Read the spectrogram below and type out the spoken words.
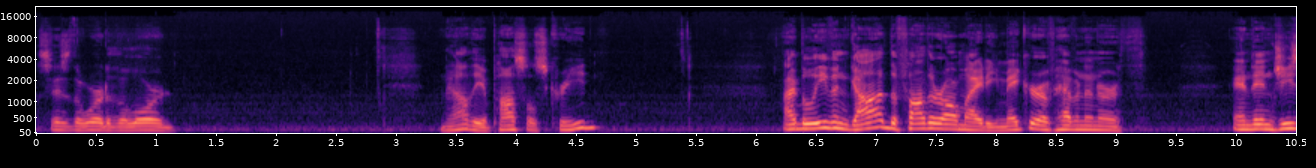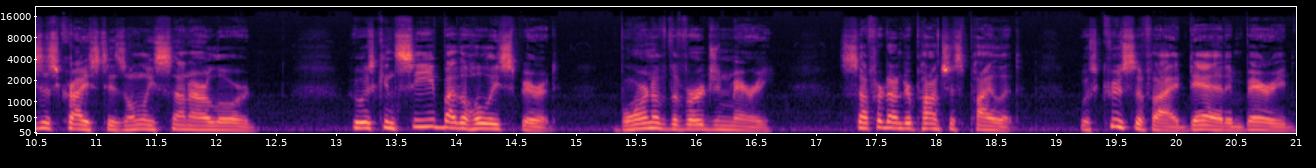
Says the word of the Lord. Now the Apostles' Creed. I believe in God, the Father Almighty, maker of heaven and earth, and in Jesus Christ, his only Son, our Lord, who was conceived by the Holy Spirit, born of the Virgin Mary, suffered under Pontius Pilate, was crucified, dead, and buried.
